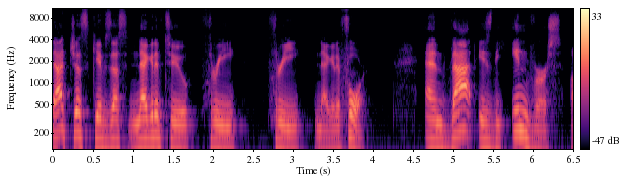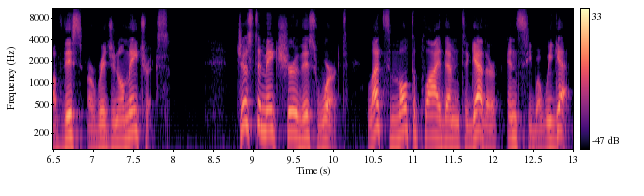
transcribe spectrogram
That just gives us negative 2, 3, 3, negative 4. And that is the inverse of this original matrix. Just to make sure this worked, let's multiply them together and see what we get.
